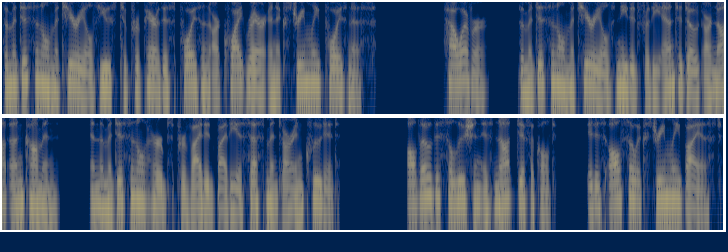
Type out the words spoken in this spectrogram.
The medicinal materials used to prepare this poison are quite rare and extremely poisonous. However, the medicinal materials needed for the antidote are not uncommon, and the medicinal herbs provided by the assessment are included. Although the solution is not difficult, it is also extremely biased,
